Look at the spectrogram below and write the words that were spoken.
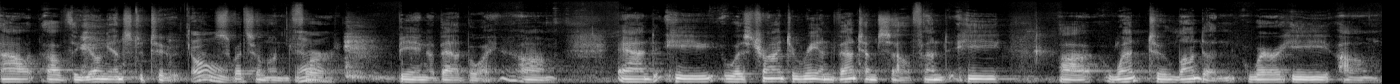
out of the Jung Institute oh. in Switzerland yeah. for being a bad boy, um, and he was trying to reinvent himself, and he uh, went to London where he um,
